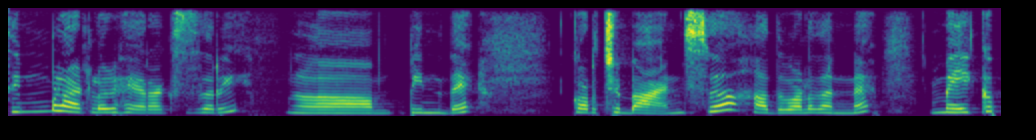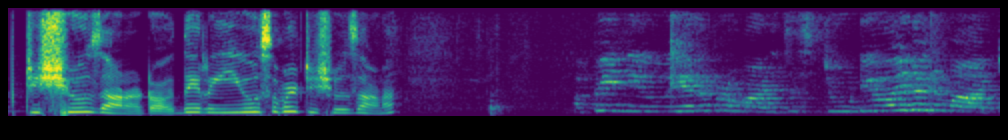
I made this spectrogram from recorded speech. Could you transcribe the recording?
സിമ്പിളായിട്ടുള്ളൊരു ഹെയർ ആക്സസറി പിന്നെ കുറച്ച് ബാൻഡ്സ് അതുപോലെ തന്നെ മേക്കപ്പ് ടിഷ്യൂസാണ് കേട്ടോ ഇത് റീയൂസബിൾ ടിഷ്യൂസാണ് അപ്പോൾ അപ്പൊ ഈ ന്യൂ ഇയർ പ്രമാണിച്ച് സ്റ്റുഡിയോയിൽ ഒരു മാറ്റം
